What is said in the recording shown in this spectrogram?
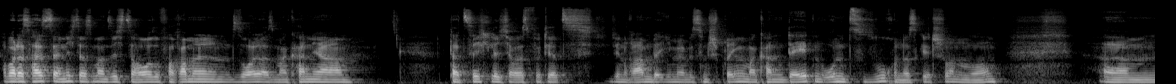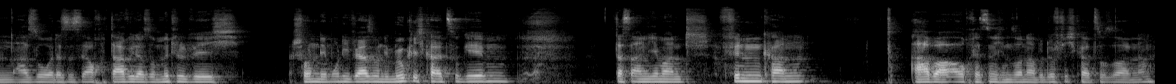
Aber das heißt ja nicht, dass man sich zu Hause verrammeln soll. Also man kann ja tatsächlich, aber es wird jetzt den Rahmen der E-Mail ein bisschen sprengen, man kann daten ohne zu suchen. Das geht schon. So. Ähm, also das ist auch da wieder so ein Mittelweg, schon dem Universum die Möglichkeit zu geben, dass einen jemand finden kann, aber auch jetzt nicht in so einer Bedürftigkeit zu sein. Ne?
